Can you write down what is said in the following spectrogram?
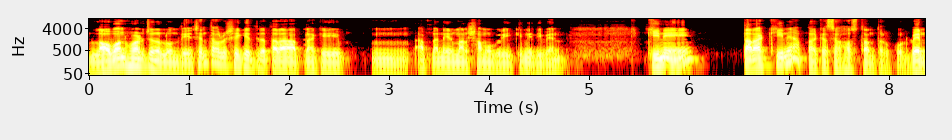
লাভবান হওয়ার জন্য লোন দিয়েছেন, তাহলে সেক্ষেত্রে তারা আপনাকে আপনার নির্মাণ সামগ্রী কিনে দিবেন। কিনে তারা কিনে আপনার কাছে হস্তান্তর করবেন।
